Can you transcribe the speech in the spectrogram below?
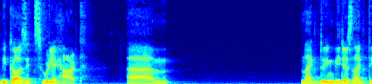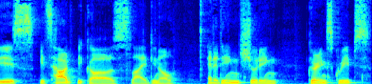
Because it's really hard. Um, like doing videos like this, it's hard because like you know editing, shooting, creating scripts,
